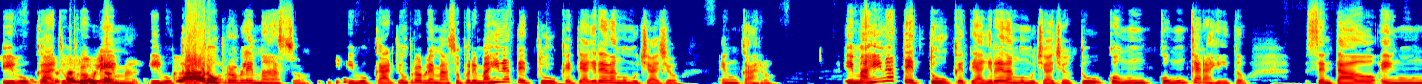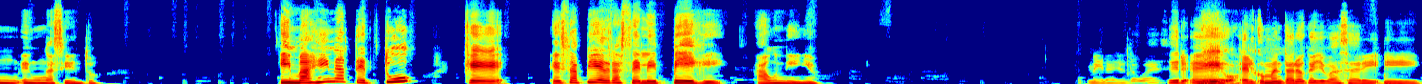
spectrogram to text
y buscarte Entonces, un problema, y buscarte Claro. un problemazo, y buscarte un problemazo. Pero imagínate tú que te agredan un muchacho en un carro. Imagínate tú que te agredan un muchacho, tú con un, con un carajito sentado en un, en un asiento. Imagínate tú que esa piedra se le pegue a un niño. Mira, yo te voy a decir eh, el comentario que yo iba a hacer y, y,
